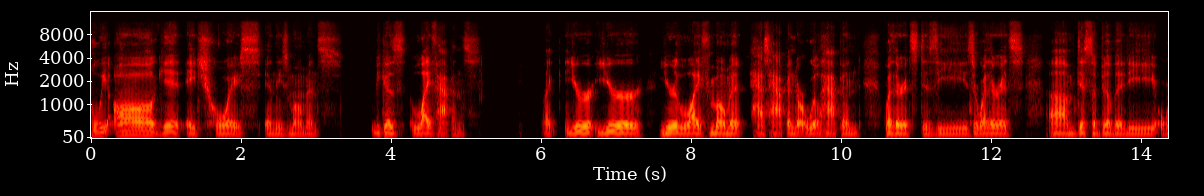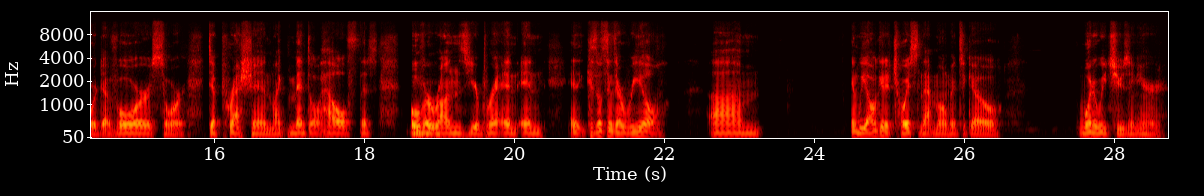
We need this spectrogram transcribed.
but we all get a choice in these moments because life happens. Like your, your, your life moment has happened or will happen, whether it's disease or whether it's um, disability or divorce or depression, like mental health that mm-hmm. overruns your brain, and and because those things are real, um, and we all get a choice in that moment to go, what are we choosing here?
